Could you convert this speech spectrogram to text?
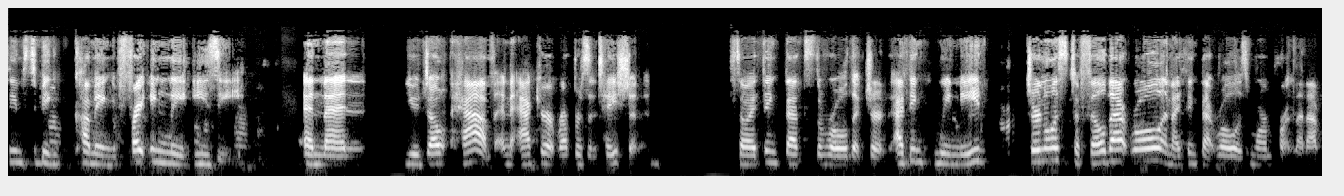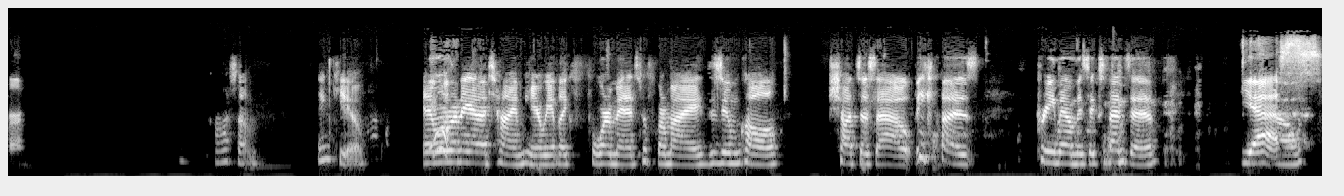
seems to be becoming frighteningly easy. And then you don't have an accurate representation so i think that's the role that jour- i think we need journalists to fill that role and i think that role is more important than ever Awesome. Thank you. And Yeah. we're running out of time here. We have like four minutes before my the Zoom call shuts us out because premium is expensive. yes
